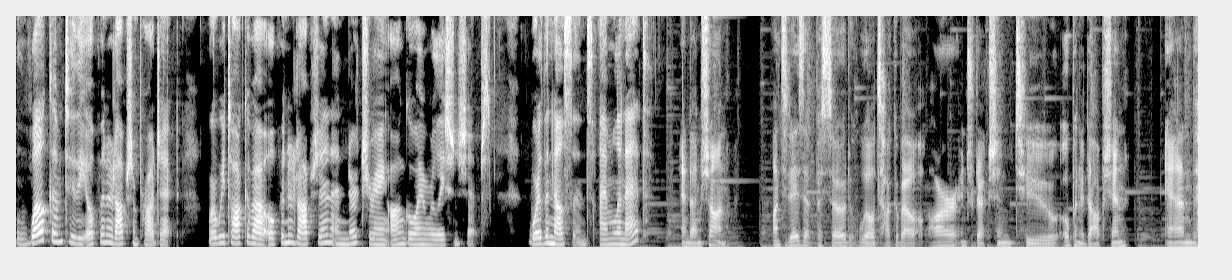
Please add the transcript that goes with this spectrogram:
Welcome to the Open Adoption Project, where we talk about open adoption and nurturing ongoing relationships. We're the Nelsons. I'm Lynette. And I'm Sean. On today's episode, we'll talk about our introduction to open adoption and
